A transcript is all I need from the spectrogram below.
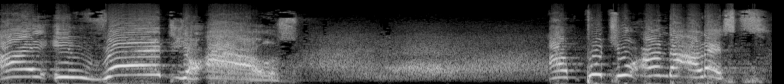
I invade your house and put you under arrest.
